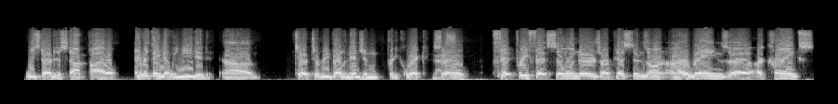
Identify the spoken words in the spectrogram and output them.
we started to stockpile everything that we needed uh, to to rebuild an engine pretty quick. Nice. So fit pre-fit cylinders, our pistons on our rings, uh, our cranks,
